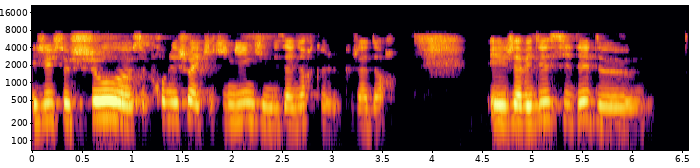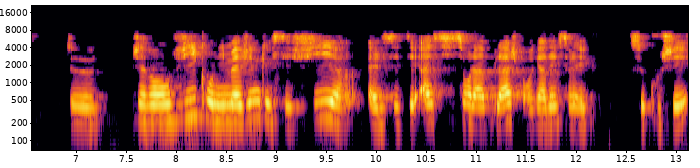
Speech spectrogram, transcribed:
Et j'ai eu ce show, euh, ce premier show avec Kiki Ging, qui est une designer que, que j'adore. Et j'avais décidé de, de j'avais envie qu'on imagine que ces filles, elles s'étaient assises sur la plage pour regarder le soleil se coucher.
